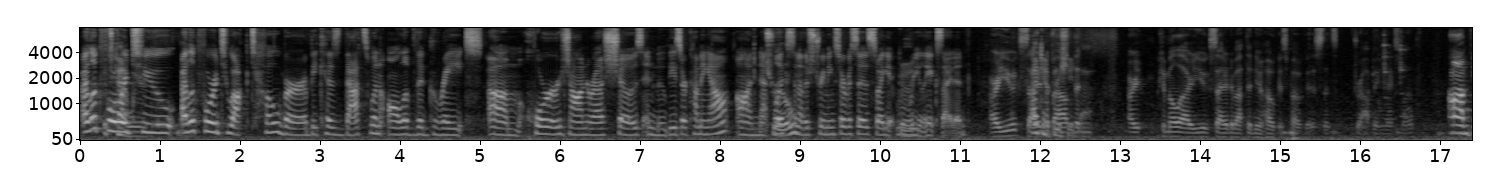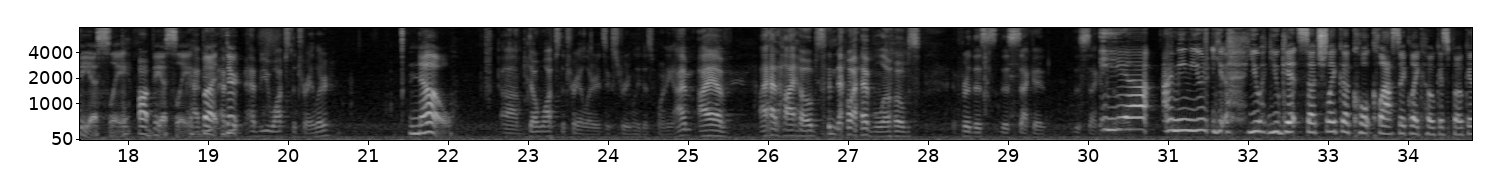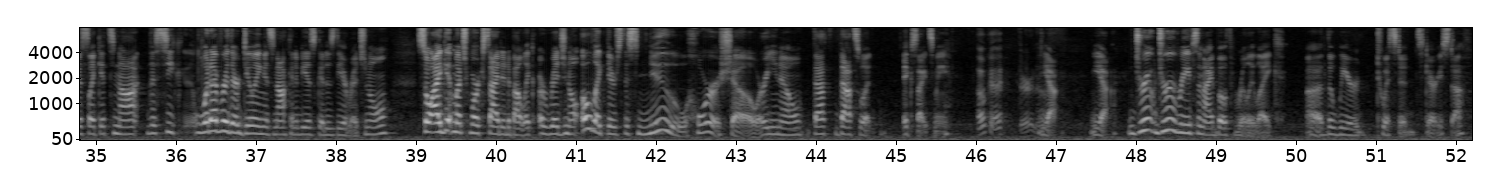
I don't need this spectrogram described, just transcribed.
I look kinda forward weird. to I look forward to October because that's when all of the great um, horror genre shows and movies are coming out on Netflix True. and other streaming services. So I get really excited. Are you excited can about appreciate the? that. Are Camila? Are you excited about the new Hocus Pocus that's dropping next month? Obviously, obviously, Have but you have, there you have you watched the trailer? no. Um, don't watch the trailer. It's extremely disappointing. I'm I have I had high hopes and now I have low hopes for this this second this second. film. Yeah, I mean, you, you you you get such like a cult classic like Hocus Pocus. Like it's not the seq- whatever they're doing is not going to be as good as the original. So I get much more excited about like original. Oh, like there's this new horror show, or you know that that's what excites me. Okay, fair enough. Yeah, yeah. Drew Drew Reeves and I both really like uh, the weird, twisted, scary stuff.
